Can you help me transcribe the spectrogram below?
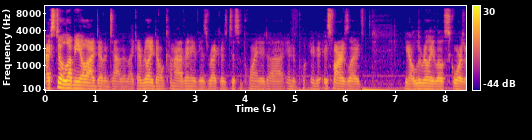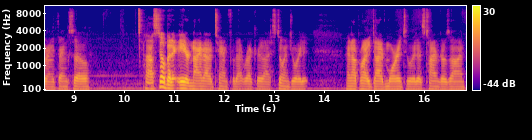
I still love me a lot of Devin Townsend. Like I really don't come out of any of his records disappointed uh, in, the, in the, as far as like you know really low scores or anything. So. Uh, still about an 8 or 9 out of 10 for that record. I still enjoyed it. And I'll probably dive more into it as time goes on.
